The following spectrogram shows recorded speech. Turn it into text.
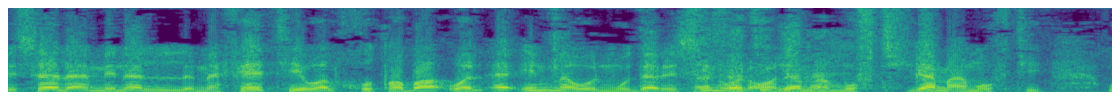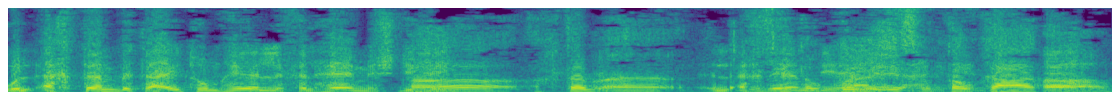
رسالة من المفاتي والخطباء والأئمة والمدرسين والعلماء. جمع مفتي. جمع مفتي. والأختام بتاعتهم هي اللي في الهامش دي. آه أختام آه الأختام دي كل اسم التوقيعات. آه.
